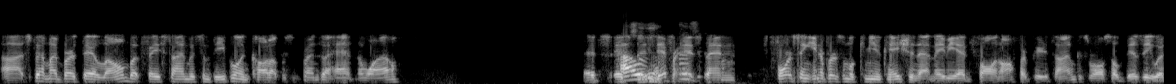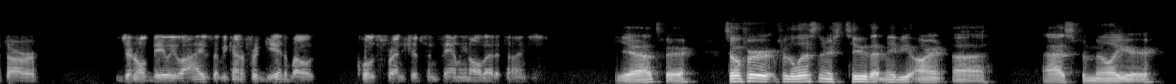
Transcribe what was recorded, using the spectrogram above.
uh, spent my birthday alone, but FaceTimed with some people and caught up with some friends I hadn't in a while. It's it's been different. It's been forcing interpersonal communication that maybe had fallen off for a period of time because we're all so busy with our general daily lives that we kind of forget about close friendships and family and all that at times. Yeah, that's fair. So for for the listeners too that maybe aren't uh, as familiar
